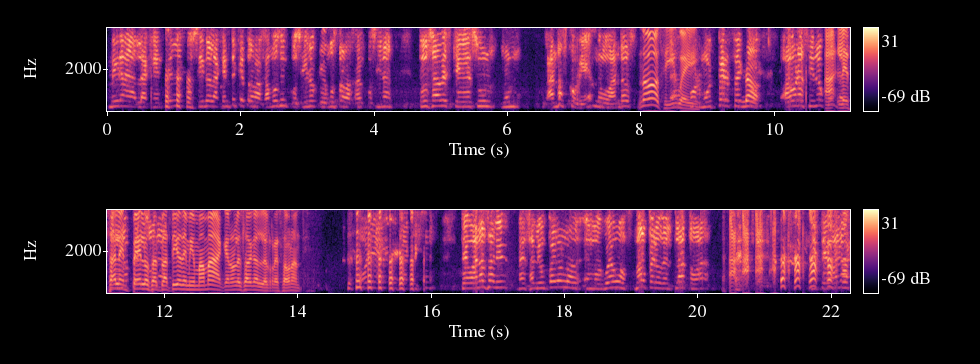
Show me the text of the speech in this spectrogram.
Mira, la gente en la cocina, la gente que trabajamos en cocina, que hemos trabajado en cocina, tú sabes que es un, un andas corriendo, andas No, sí, güey. por muy perfecto. No. Ahora si no Ah, le salen pelos al platillo de mi mamá, que no le salga del restaurante. Oye, aquí te van a salir, me salió un pelo en, lo- en los huevos, no, pero del plato, ¿ah? y te van a,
